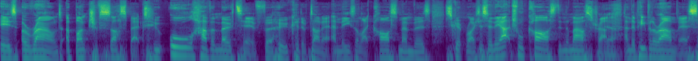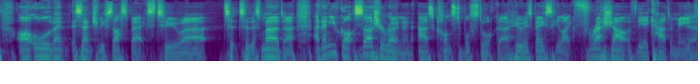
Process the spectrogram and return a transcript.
is around a bunch of suspects who all have a motive for who could have done it. And these are like cast members, script writers. So the actual cast in the Mousetrap Yeah. and the people around this are all essentially suspects to. Uh, to, to this murder. And then you've got Saoirse Ronan as Constable Stalker, who is basically like fresh out of the academy, Yeah.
